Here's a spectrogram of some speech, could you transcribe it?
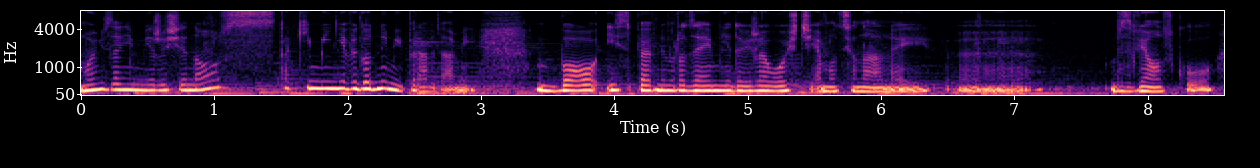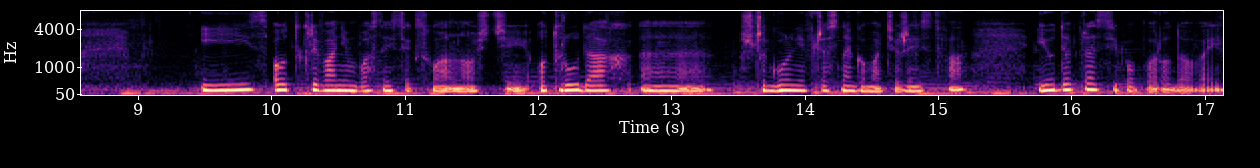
moim zdaniem, mierzy się no, z takimi niewygodnymi prawdami, bo i z pewnym rodzajem niedojrzałości emocjonalnej yy, w związku, i z odkrywaniem własnej seksualności, o trudach e, szczególnie wczesnego macierzyństwa i o depresji poporodowej.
